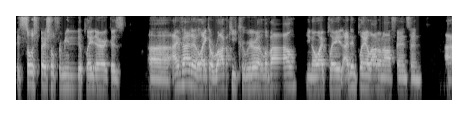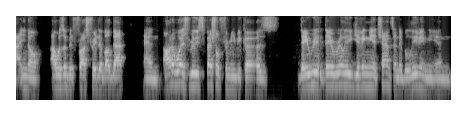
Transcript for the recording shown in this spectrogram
it's so special for me to play there because uh, I've had a like a rocky career at Laval. You know, I played. I didn't play a lot on offense, and uh, you know, I was a bit frustrated about that. And Ottawa is really special for me because they re- they're really giving me a chance and they believe in me, and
